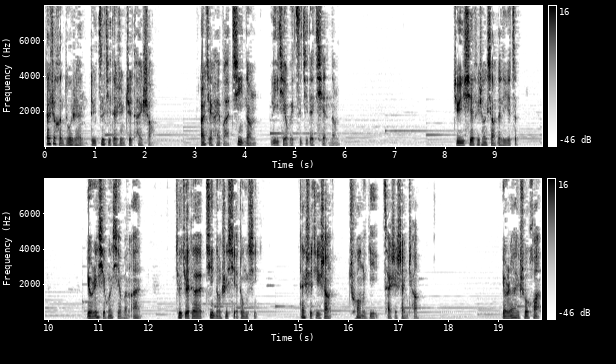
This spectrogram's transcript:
但是很多人对自己的认知太少，而且还把技能理解为自己的潜能。举一些非常小的例子，有人喜欢写文案，就觉得技能是写东西，但实际上创意才是擅长。有人爱说话，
